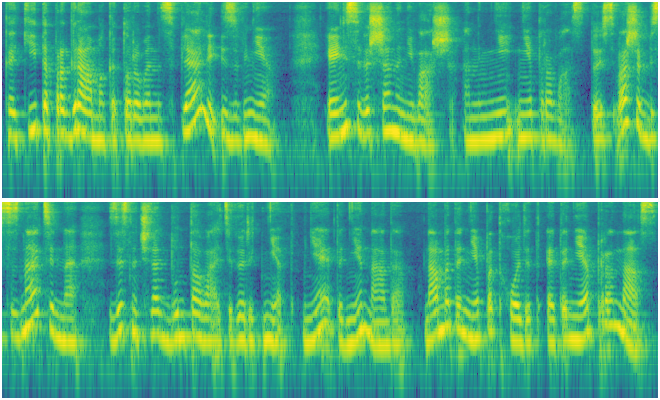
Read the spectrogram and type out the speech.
какие-то программы, которые вы нацепляли извне, и они совершенно не ваши, они не, не про вас. То есть ваше бессознательное здесь начинает бунтовать и говорит, нет, мне это не надо, нам это не подходит, это не про нас.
